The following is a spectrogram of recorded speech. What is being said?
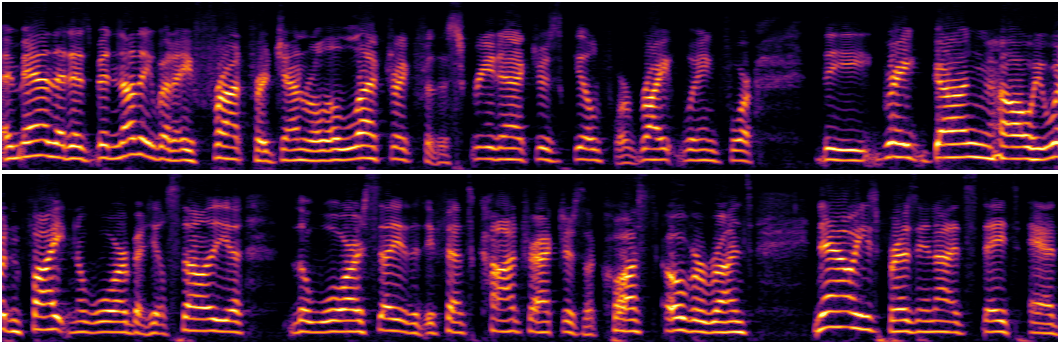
a man that has been nothing but a front for General Electric, for the Screen Actors Guild, for right wing, for the great gung ho. He wouldn't fight in a war, but he'll sell you the war, sell you the defense contractors, the cost overruns. Now he's president of the United States, and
